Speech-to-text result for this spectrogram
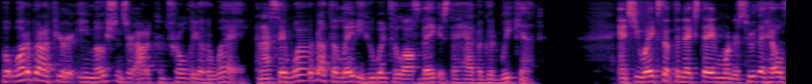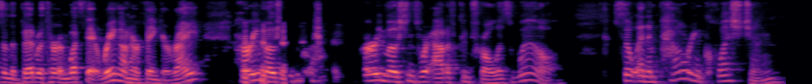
But what about if your emotions are out of control the other way? And I say, what about the lady who went to Las Vegas to have a good weekend? And she wakes up the next day and wonders who the hell's in the bed with her and what's that ring on her finger, right? Her emotions, her emotions were out of control as well. So an empowering question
